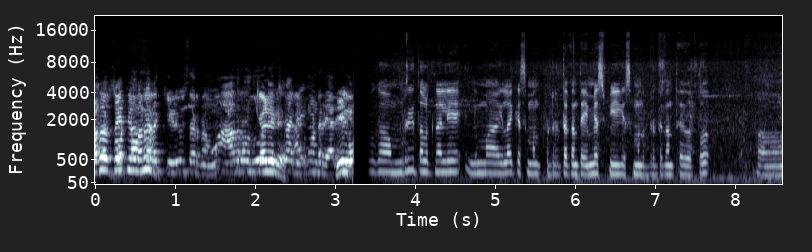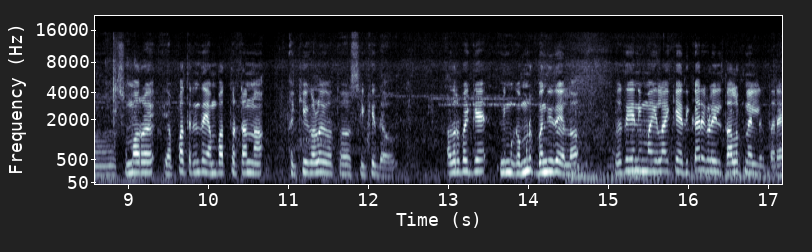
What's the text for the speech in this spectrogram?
ಅದು ಸಹಿತ ಕೇಳಿರಿ. ಈಗ ಮುಂಡ್ರಿ ತಾಲೂಕಿನಲ್ಲಿ ನಿಮ್ಮ ಇಲಾಖೆ ಸಂಬಂಧಪಟ್ಟಿರ್ತಕ್ಕಂಥ ಎಂ ಎಸ್ ಪಿಗೆ ಸಂಬಂಧಪಟ್ಟಿರ್ತಕ್ಕಂಥ ಇವತ್ತು ಸುಮಾರು ಎಪ್ಪತ್ತರಿಂದ ಎಂಬತ್ತು ಟನ್ ಅಕ್ಕಿಗಳು ಇವತ್ತು ಸಿಕ್ಕಿದ್ದವು. ಅದ್ರ ಬಗ್ಗೆ ನಿಮ್ಮ ಗಮನಕ್ಕೆ ಬಂದಿದೆ ಇಲ್ಲೋ ಜೊತೆಗೆ ನಿಮ್ಮ ಇಲಾಖೆ ಅಧಿಕಾರಿಗಳು ಇಲ್ಲಿ ತಾಲೂಕಿನಲ್ಲಿರ್ತಾರೆ.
